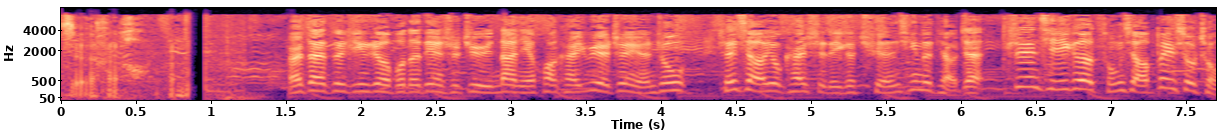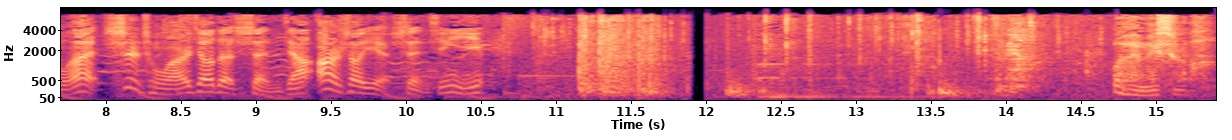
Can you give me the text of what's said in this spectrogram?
觉得很好。而在最近热播的电视剧《那年花开月正圆》中，陈晓又开始了一个全新的挑战，饰演起一个从小备受宠爱、恃宠而骄的沈家二少爷沈心怡。怎么样，外面没事了吧？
